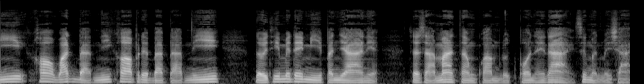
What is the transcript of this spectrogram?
นี้ข้อวัดแบบนี้ข้อปฏิบัติแบบนี้ โดยที่ไม่ได้มีปัญญาเนี่ย จะสามารถทำความหลุดพ้นให้ได้ ซึ่งมันไม่ใช่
